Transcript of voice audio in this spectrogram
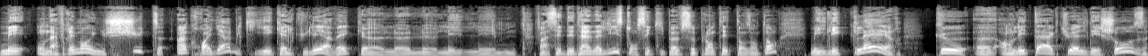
mais on a vraiment une chute incroyable qui est calculée avec euh, le, le, les, les, enfin c'est des analystes, on sait qu'ils peuvent se planter de temps en temps, mais il est clair que euh, en l'état actuel des choses,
